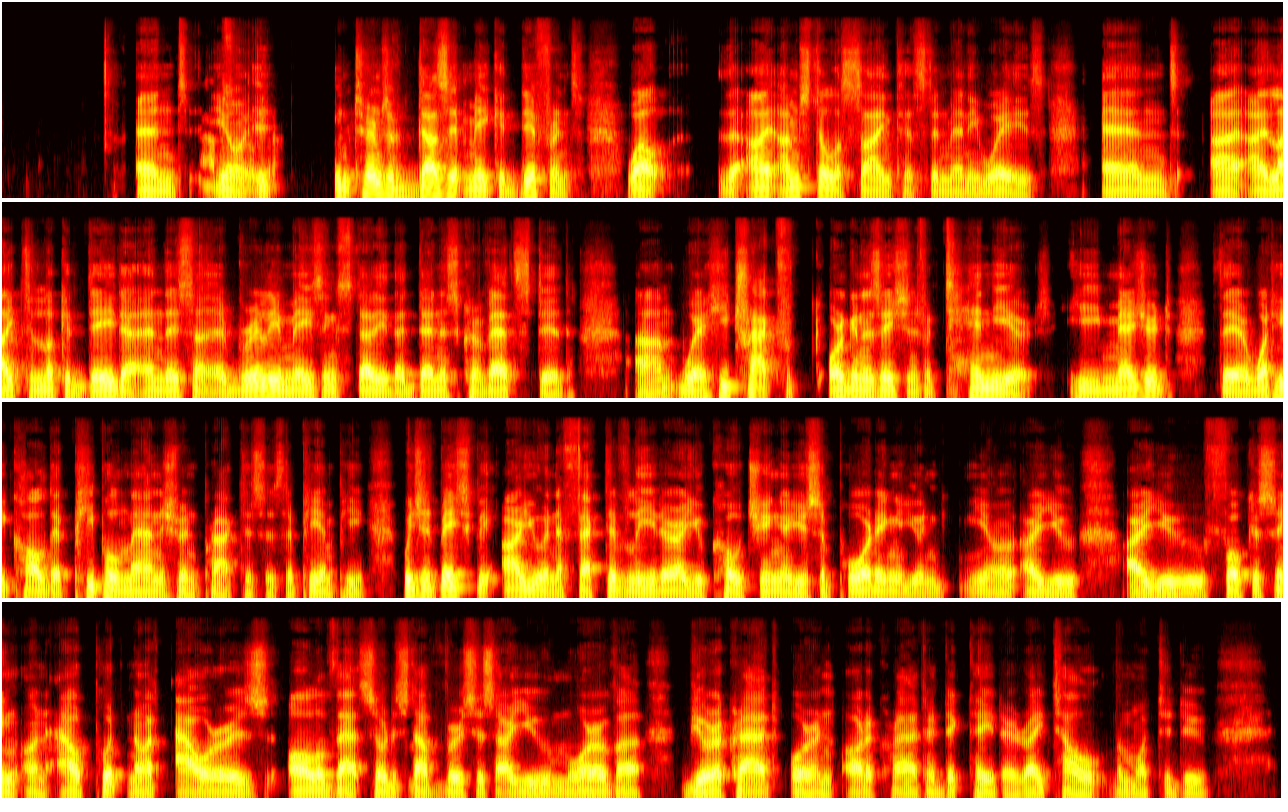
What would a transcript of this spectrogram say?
And, Absolutely. you know, it, in terms of does it make a difference? Well, the, I, I'm still a scientist in many ways. And I, I, like to look at data, and there's a, a really amazing study that Dennis Kravetz did, um, where he tracked organizations for 10 years. He measured their what he called their people management practices, their PMP, which is basically are you an effective leader? Are you coaching? Are you supporting? Are you you know are you are you focusing on output, not hours? All of that sort of stuff. Versus are you more of a bureaucrat or an autocrat or dictator? Right? Tell them what to do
